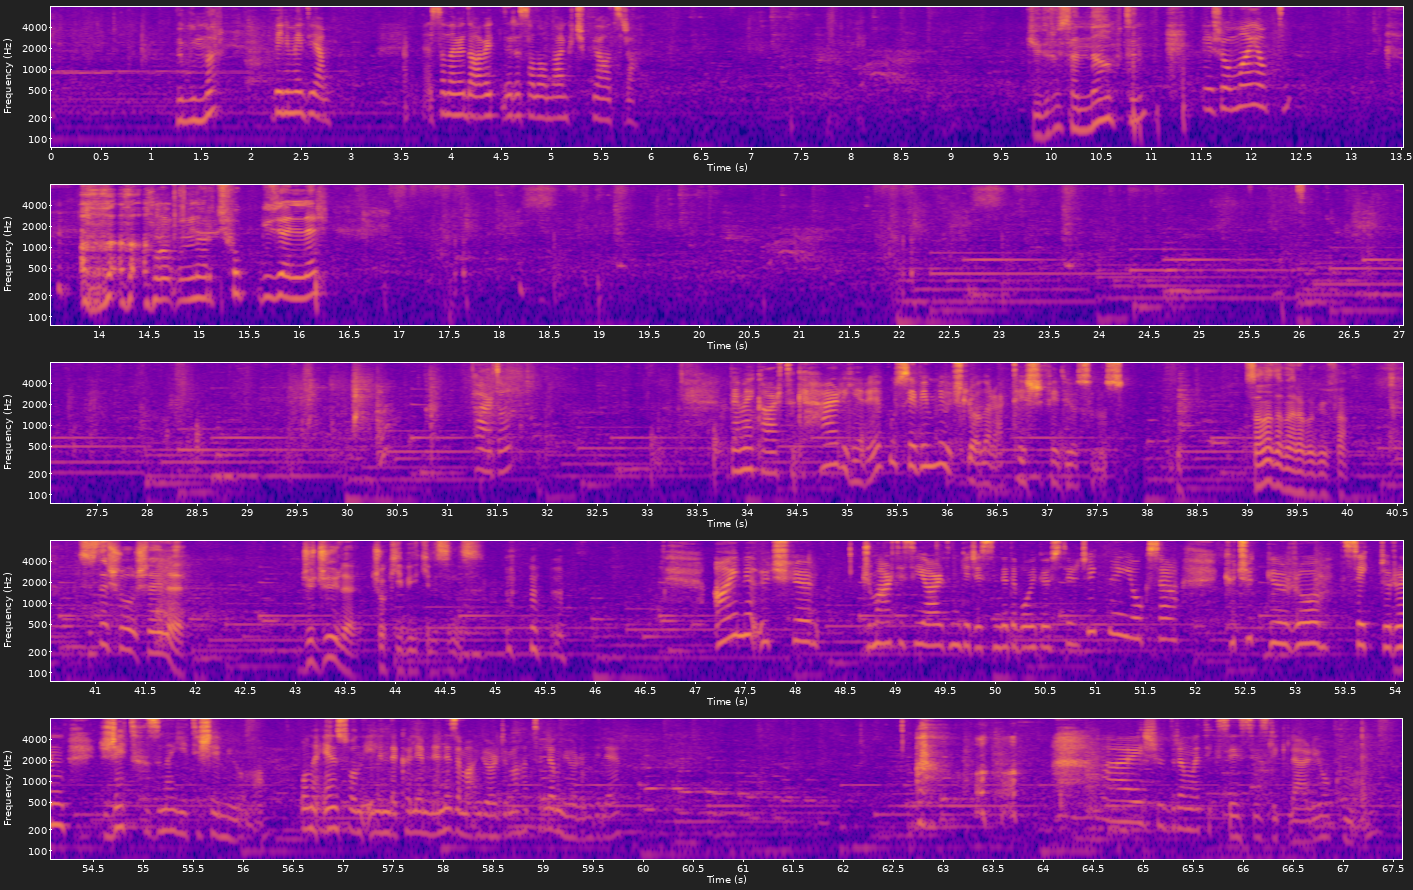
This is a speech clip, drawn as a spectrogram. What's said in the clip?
Ne bunlar? Benim hediyem. Sana ve davetlilere salondan küçük bir hatıra. Gülru sen ne yaptın? Eşofman yaptım. Ama bunlar çok güzeller. Pardon. Demek artık her yere bu sevimli üçlü olarak teşrif ediyorsunuz. Sana da merhaba Gülfem. Siz de şu şeyle, Cücü'yle çok iyi bir ikilisiniz. Aynı üçlü cumartesi yardım gecesinde de boy gösterecek mi yoksa küçük Gürru sektörün jet hızına yetişemiyor mu? Onu en son elinde kalemle ne zaman gördüğümü hatırlamıyorum bile. Şu dramatik sessizlikler yok mu?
